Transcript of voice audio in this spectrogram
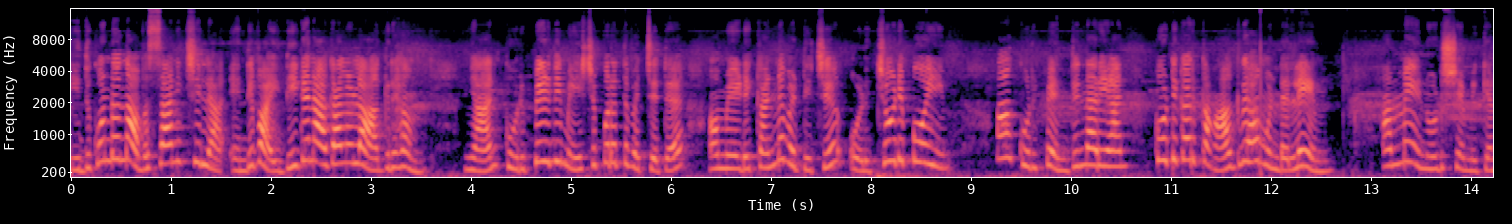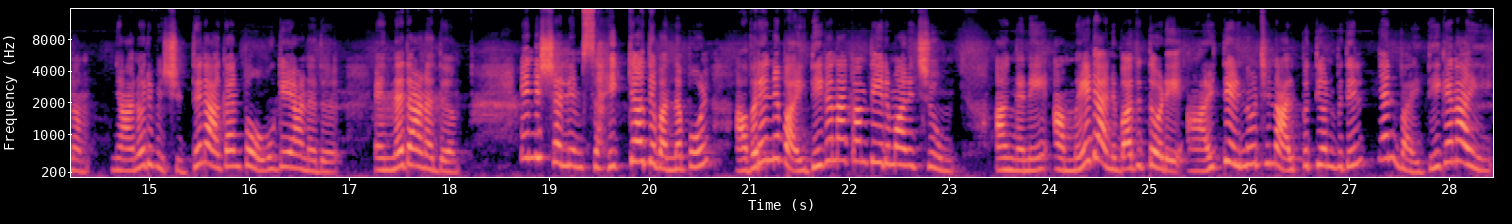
ഇതുകൊണ്ടൊന്നും അവസാനിച്ചില്ല എന്റെ വൈദികനാകാനുള്ള ആഗ്രഹം. ഞാൻ കുറിപ്പെഴുതി മേശപ്പുറത്ത് വെച്ചിട്ട് അമ്മയുടെ കണ്ണ് വെട്ടിച്ച് ഒളിച്ചോടിപ്പോയി. ആ കുറിപ്പ് എന്തെന്നറിയാൻ കൂട്ടുകാർക്ക് ആഗ്രഹമുണ്ടല്ലേ? അമ്മ എന്നോട് ക്ഷമിക്കണം. ഞാനൊരു വിശുദ്ധനാകാൻ പോവുകയാണത്. എന്നതാണത്. എന്റെ ശല്യം സഹിക്കാതെ വന്നപ്പോൾ അവരെന്നെ വൈദികനാക്കാൻ തീരുമാനിച്ചു. അങ്ങനെ അമ്മയുടെ അനുവാദത്തോടെ ആയിരത്തി എഴുന്നൂറ്റി നാൽപ്പത്തി ഒൻപതിൽ ഞാൻ വൈദികനായി.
